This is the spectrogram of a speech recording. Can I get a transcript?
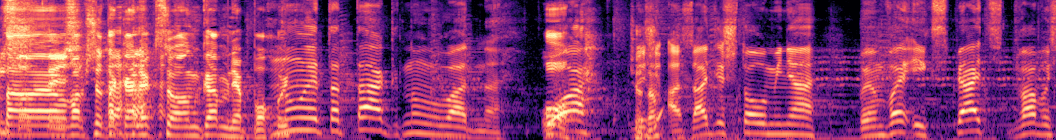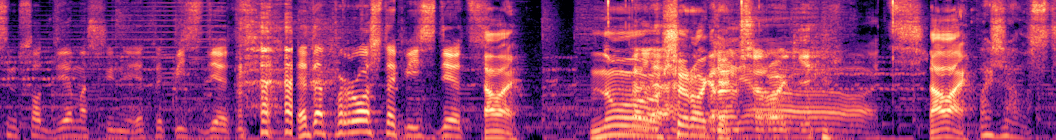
Это тысяч. вообще-то коллекционка, мне похуй. Ну, это так, ну ладно. О, подожди, там? а сзади что у меня? BMW X5, 2800, две машины. Это пиздец. Это просто пиздец. Давай. Ну, широкий. широкий. Давай. Пожалуйста.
